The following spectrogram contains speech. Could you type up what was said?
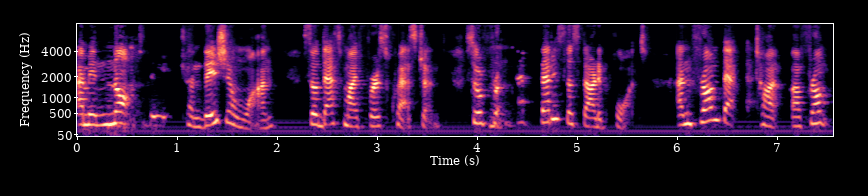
I mean, not the transition one. So that's my first question. So from, mm. that, that is the starting point. And from that time, uh, from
